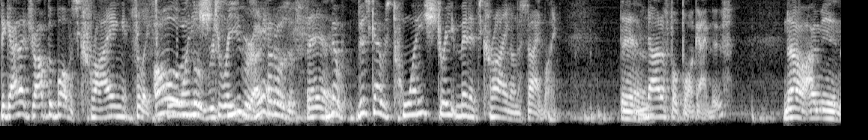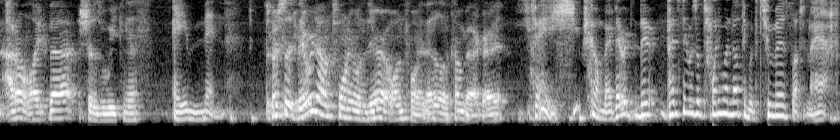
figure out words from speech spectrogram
The guy that dropped the ball was crying for like Oh, it was the straight- receiver. I thought it was a fan. No, this guy was 20 straight minutes crying on the sideline. Damn. Not a football guy move. no, I mean, I don't like that. Shows weakness. Amen. Especially, they were down 21 0 at one point. They had a little comeback, right? They had a huge comeback. They were they, Penn State was up 21 nothing with two minutes left in the half.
